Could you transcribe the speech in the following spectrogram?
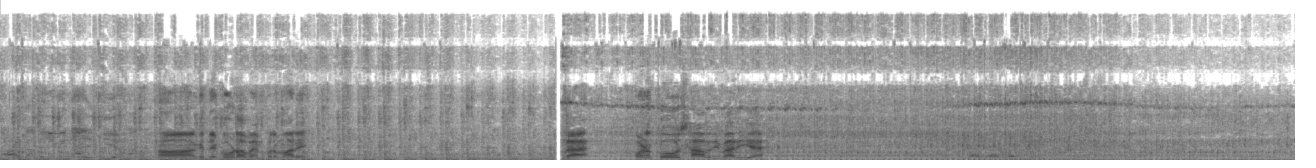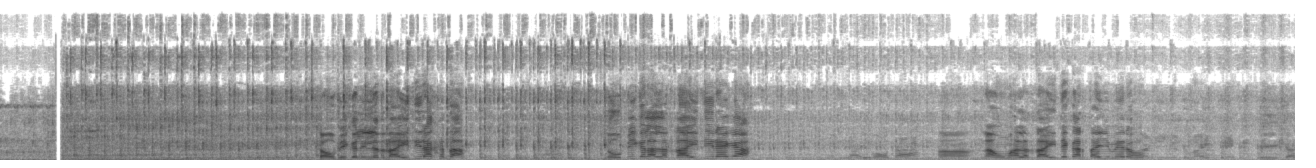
ਆਹ ਗੰਦ ਜੀ ਵੀ ਨਾਜ਼ਕੀ ਆ ਨਾ ਹਾਂ ਕਿਤੇ ਘੋੜਾ ਵੈਂਪਰ ਮਾਰੇ। ਲੈ ਹੁਣ ਕੋ ਸਾਹਿਬ ਦੀ ਵਾਰੀ ਹੈ ਟੋਪੀ ਕਲੀ ਲੜਾਈ ਦੀ ਰੱਖਦਾ। ਟੋਪੀ ਕਲਾ ਲੜਾਈ ਦੀ ਰਹਿ ਗਿਆ। ਲਾਈ ਬਹੁਤ ਆ। ਹਾਂ ਨਾ ਉਹ ਮਹਲ ਲੜਾਈ ਤੇ ਕਰਤਾ ਜੀ ਮੇਰੇ ਉਹ। ਠੀਕ ਆ।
